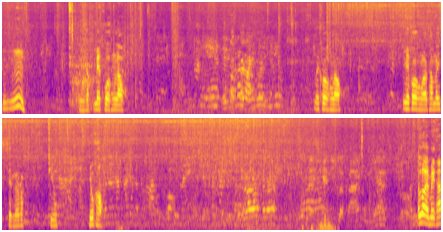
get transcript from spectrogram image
อืมนี่ครับแม่ครัวของเราแม่ครัวของเราแม่ครัวของเราทำอะไรเสร็จแล้วเนาะหิวหิวเขาวอร่อยไหมคะ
